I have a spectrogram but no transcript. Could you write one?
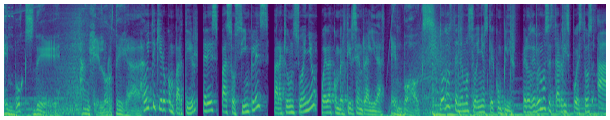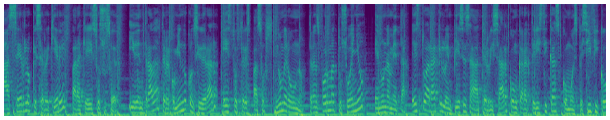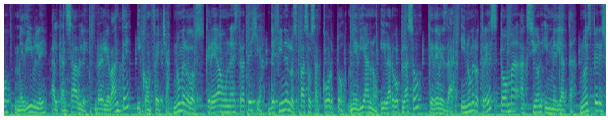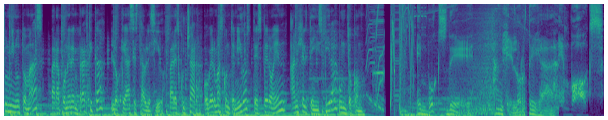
En box de Ángel Ortega. Hoy te quiero compartir tres pasos simples para que un sueño pueda convertirse en realidad. En box. Todos tenemos sueños que cumplir, pero debemos estar dispuestos a hacer lo que se requiere para que eso suceda. Y de entrada te recomiendo considerar estos tres pasos. Número uno, transforma tu sueño en una meta. Esto hará que lo empieces a aterrizar con características como específico, medible, alcanzable, relevante y con fecha. Número dos, crea una estrategia. Define pasos a corto, mediano y largo plazo que debes dar. Y número 3, toma acción inmediata. No esperes un minuto más para poner en práctica lo que has establecido. Para escuchar o ver más contenidos, te espero en angelteinspira.com. En box de Ángel Ortega. En box.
